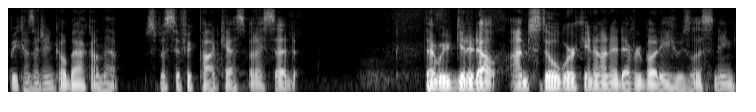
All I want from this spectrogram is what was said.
because I didn't go back on that specific podcast, but I said that we'd get it out. I'm still working on it, everybody who's listening.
